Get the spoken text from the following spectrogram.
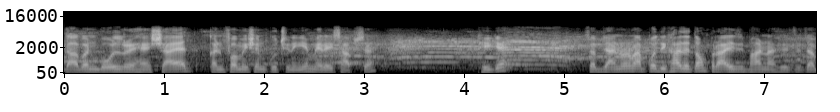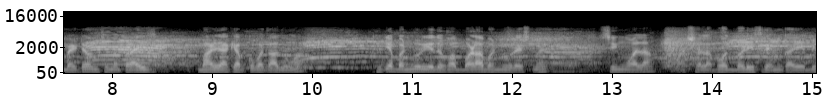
गाबन बोल रहे हैं शायद कंफर्मेशन कुछ नहीं है मेरे हिसाब से। ठीक है, सब जानवर मैं आपको दिखा देता हूँ प्राइस बाहर नासिर चचा बैठे उनसे मैं प्राइस बाहर जाके आपको बता दूँगा। ठीक है, बन्नूर, ये देखो आप, बड़ा बन्नूर है इसमें सिंग वाला, माशाल्लाह, बहुत बड़ी फ्रेम का ये भी।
